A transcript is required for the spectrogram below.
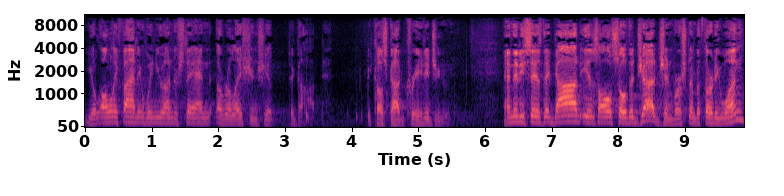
You'll only find it when you understand a relationship to God because God created you. And then he says that God is also the judge in verse number 31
